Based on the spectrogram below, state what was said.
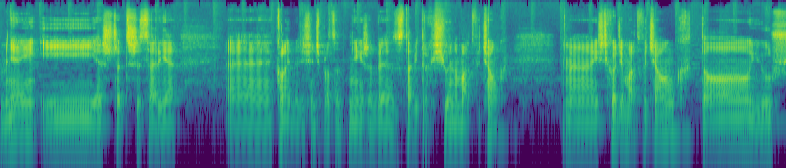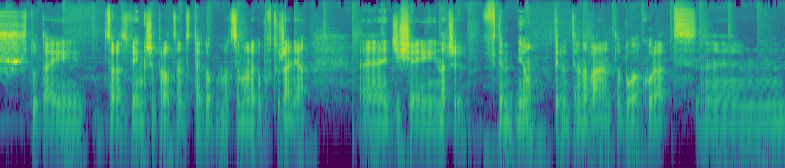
mniej i jeszcze trzy serie e, kolejne 10% mniej, żeby zostawić trochę siły na martwy ciąg. E, Jeśli chodzi o martwy ciąg, to już tutaj coraz większy procent tego maksymalnego powtórzenia. E, Dzisiaj, znaczy w tym dniu, w którym trenowałem, to było akurat ym,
